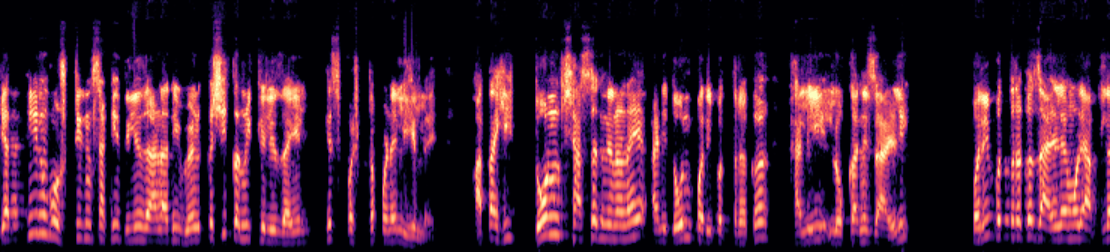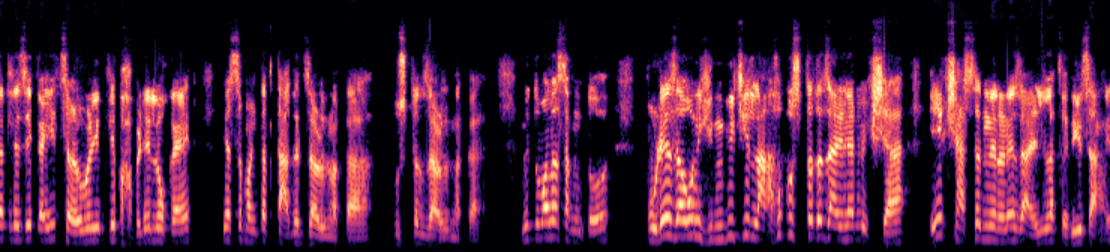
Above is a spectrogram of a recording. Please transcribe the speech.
या तीन गोष्टींसाठी दिली जाणारी वेळ कशी कमी केली जाईल हे स्पष्टपणे लिहिलंय. आता ही दोन शासन निर्णय आणि दोन परिपत्रक खाली लोकांनी जाळली. परिपत्रक जाळल्यामुळे आपल्यातले जे काही चळवळीतले भाबडे लोक आहेत ते असं म्हणतात कागद जाळू नका पुस्तक जाळू नका. मी तुम्हाला सांगतो पुढे जाऊन हिंदीची लाखो पुस्तकं जाळण्यापेक्षा एक शासन निर्णय जाळलेला कधीही आहे.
